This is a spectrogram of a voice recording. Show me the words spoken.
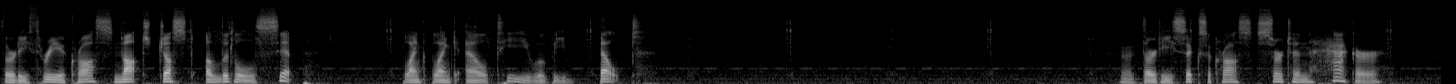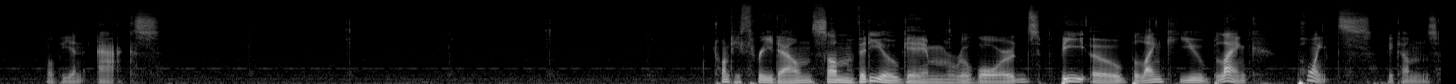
33 across, not just a little sip. Blank blank LT will be belt. And 36 across, certain hacker will be an axe. Twenty-three down. Some video game rewards. Bo blank u blank points becomes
